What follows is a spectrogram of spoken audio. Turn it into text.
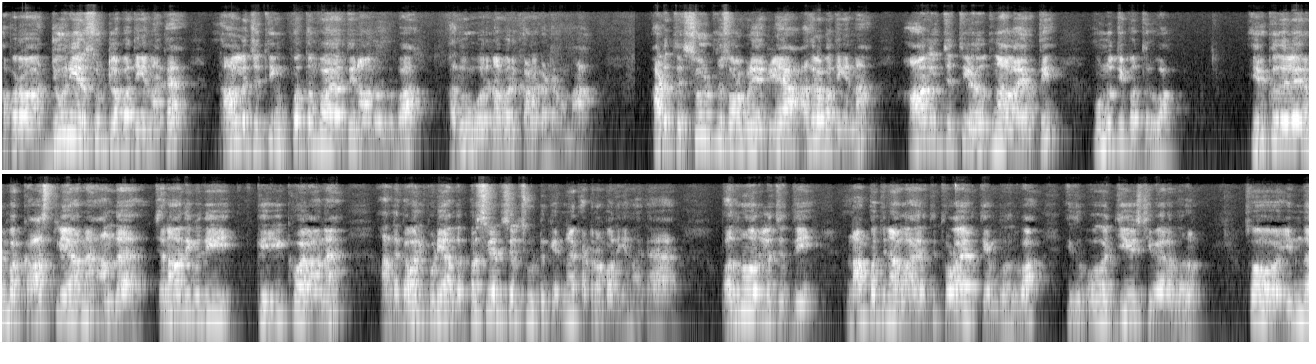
அப்புறம் ஜூனியர் சூட்டில் பார்த்தீங்கன்னாக்கா நாலு லட்சத்தி முப்பத்தொம்பதாயிரத்தி நானூறுரூபா அதுவும் ஒரு நபருக்கான கட்டணம் தான். அடுத்து சூட்னு சொல்லக்கூடிய இருக்கு இல்லையா? அதில் பார்த்தீங்கன்னா ஆறு லட்சத்தி எழுபத்தி நாலாயிரத்தி முந்நூற்றி பத்து ரூபா. இருக்கிறதுலே ரொம்ப காஸ்ட்லியான அந்த ஜனாதிபதிக்கு ஈக்குவலான அந்த கவனிப்படி அந்த பிரசிடென்சியல் சூட்டுக்கு என்ன கட்டணம் பார்த்தீங்கன்னாக்கா பதினோரு லட்சத்தி நாற்பத்தி நாலாயிரத்தி தொள்ளாயிரத்தி எண்பது ரூபா. இது போக ஜிஎஸ்டி வேறு வரும். ஸோ இந்த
